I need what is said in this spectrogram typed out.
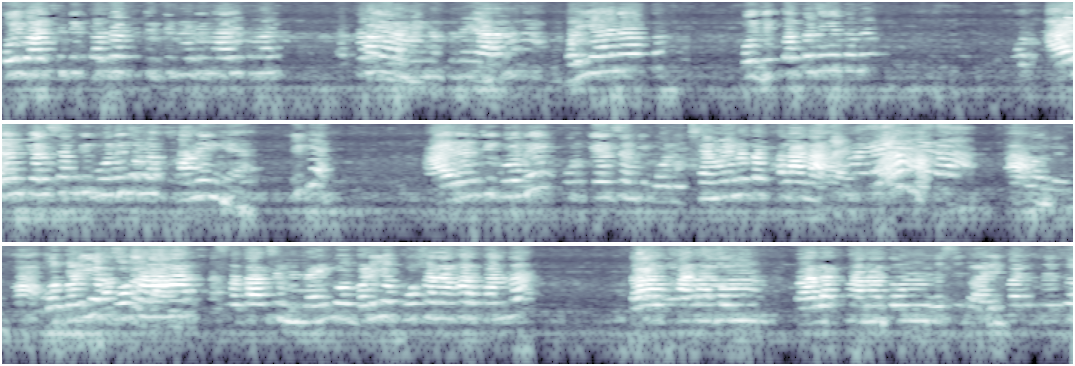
कोई बात की दिक्कत है कितनी ब्लीडिंग आ रही तुम्हारी तो नहीं आ रहा महीना तो नहीं आ रहा बढ़िया है ना आपका कोई दिक्कत तो नहीं है तुम्हें और आयरन कैल्शियम की गोली तो मैं खानी ही है ठीक है आयरन की गोली और कैल्शियम की गोली छह महीने तक खिलाना हाँ, और बढ़िया पोषण आहार अस्पताल से मिल जाएगी और बढ़िया पोषण आहार खाना दाल खाना तुम पालक खाना तुम जैसे भारी जैसे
